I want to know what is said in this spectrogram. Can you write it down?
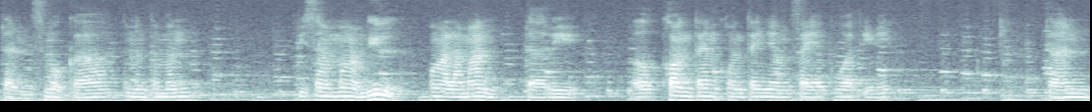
Dan semoga teman-teman bisa mengambil pengalaman dari konten-konten yang saya buat ini dan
